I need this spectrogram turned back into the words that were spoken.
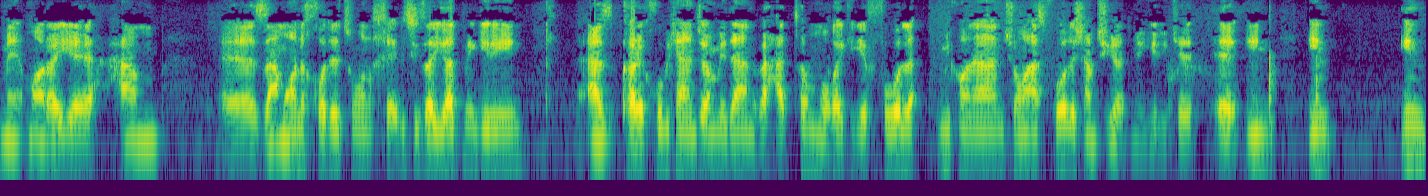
معمارای هم زمان خودتون خیلی چیزا یاد می‌گیرین از کار خوبی که انجام میدن و حتی موقعی که یه فول می‌کنن شما از فولش هم چی یاد می‌گیری که این این این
